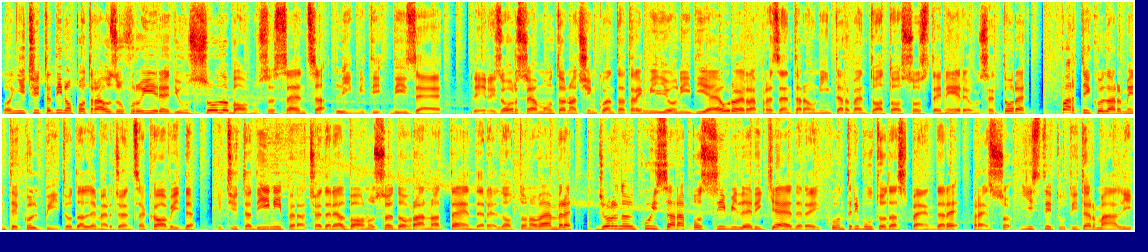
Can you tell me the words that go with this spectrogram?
Ogni cittadino potrà usufruire di un solo bonus senza limiti di ISEE. Le risorse ammontano a 53 milioni di euro e rappresentano un intervento atto a sostenere un settore particolarmente colpito dall'emergenza Covid. I cittadini per accedere al bonus dovranno attendere l'8 novembre, giorno in cui sarà possibile richiedere il contributo da spendere presso gli istituti termali.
